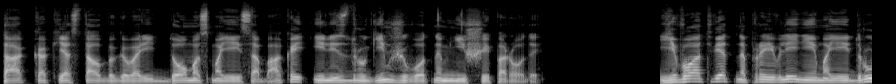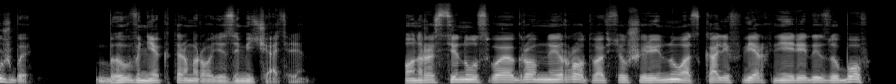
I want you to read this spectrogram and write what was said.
так как я стал бы говорить дома с моей собакой или с другим животным низшей породы. Его ответ на проявление моей дружбы был в некотором роде замечателен. Он растянул свой огромный рот во всю ширину, оскалив верхние ряды зубов,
